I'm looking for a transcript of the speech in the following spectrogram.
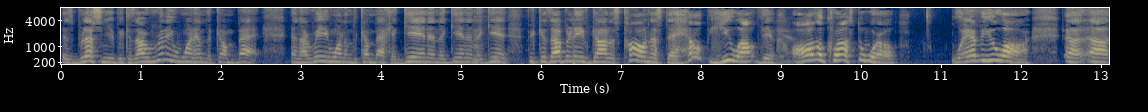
is blessing you because I really want him to come back, and I really want him to come back again and again and again because I believe God is calling us to help you out there all across the world wherever you are, uh, uh,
